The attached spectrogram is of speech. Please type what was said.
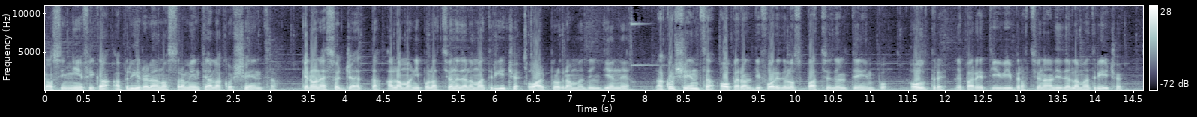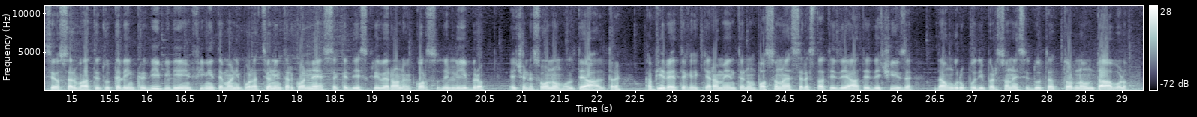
Ciò significa aprire la nostra mente alla coscienza, che non è soggetta alla manipolazione della matrice o al programma del DNA. La coscienza opera al di fuori dello spazio e del tempo, oltre le pareti vibrazionali della matrice. Se osservate tutte le incredibili e infinite manipolazioni interconnesse che descriverò nel corso del libro, e ce ne sono molte altre, capirete che chiaramente non possono essere state ideate e decise da un gruppo di persone sedute attorno a un tavolo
